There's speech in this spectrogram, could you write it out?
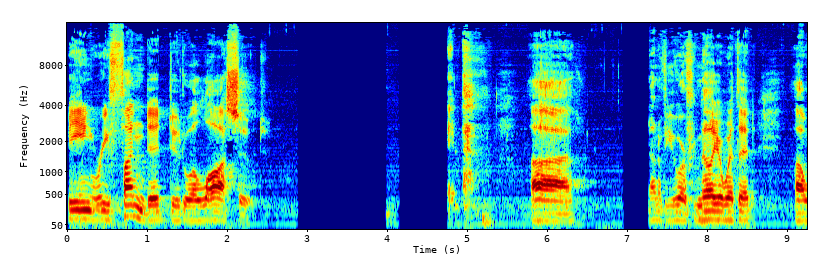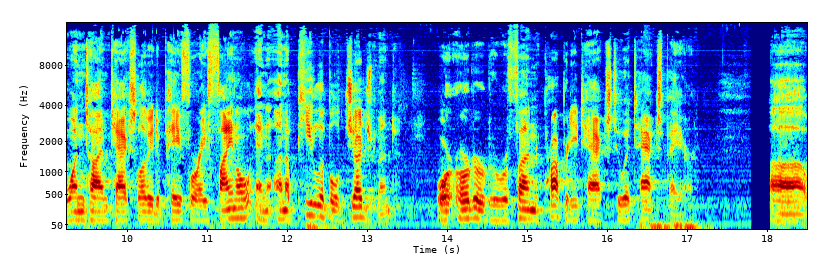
being refunded due to a lawsuit. Uh, None of you are familiar with it. A one-time tax levy to pay for a final and unappealable judgment or order to refund property tax to a taxpayer. Uh,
